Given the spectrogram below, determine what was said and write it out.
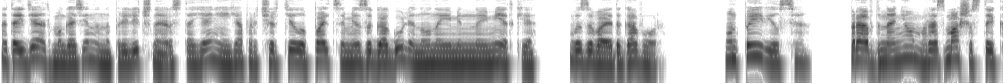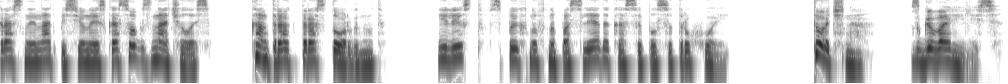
Отойдя от магазина на приличное расстояние, я прочертила пальцами загогулину на именной метке, вызывая договор. Он появился, Правда, на нем размашистой красной надписью наискосок значилось «Контракт расторгнут». И лист, вспыхнув напоследок, осыпался трухой. Точно, сговорились.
